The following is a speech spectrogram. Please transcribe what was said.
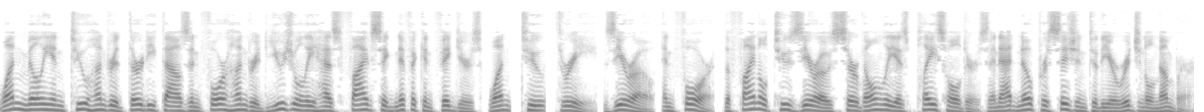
1,230,400 usually has five significant figures, 1, 2, 3, 0, and 4. The final two zeros serve only as placeholders and add no precision to the original number.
